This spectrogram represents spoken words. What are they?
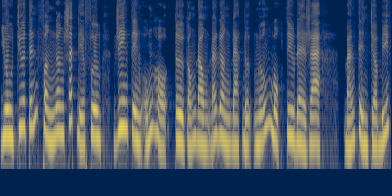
dù chưa tính phần ngân sách địa phương, riêng tiền ủng hộ từ cộng đồng đã gần đạt được ngưỡng mục tiêu đề ra, bản tin cho biết.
